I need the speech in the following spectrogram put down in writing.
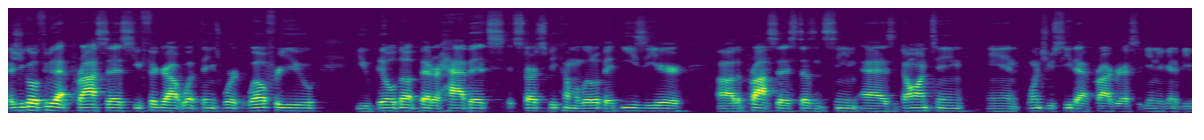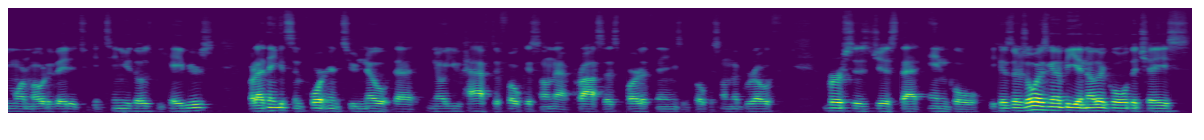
As you go through that process, you figure out what things work well for you, you build up better habits, it starts to become a little bit easier. Uh, the process doesn't seem as daunting. And once you see that progress, again, you're going to be more motivated to continue those behaviors. But I think it's important to note that you know you have to focus on that process part of things and focus on the growth versus just that end goal because there's always going to be another goal to chase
